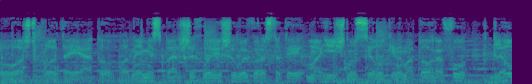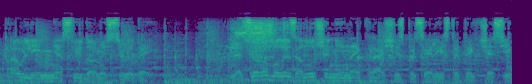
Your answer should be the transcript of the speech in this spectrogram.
Вождь пролетаріату одним із перших вирішив використати магічну силу кінематографу для управління свідомістю людей. Для цього були залучені найкращі спеціалісти тих часів.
